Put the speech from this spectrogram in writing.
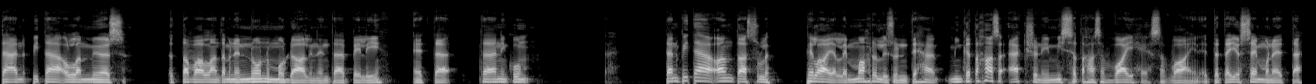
tämän pitää olla myös tavallaan tämmöinen non-modaalinen tämä peli, että tämä niin kuin, tämän pitää antaa sulle pelaajalle mahdollisuuden tehdä minkä tahansa actionin missä tahansa vaiheessa vain. Että tämä ei ole semmoinen, että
